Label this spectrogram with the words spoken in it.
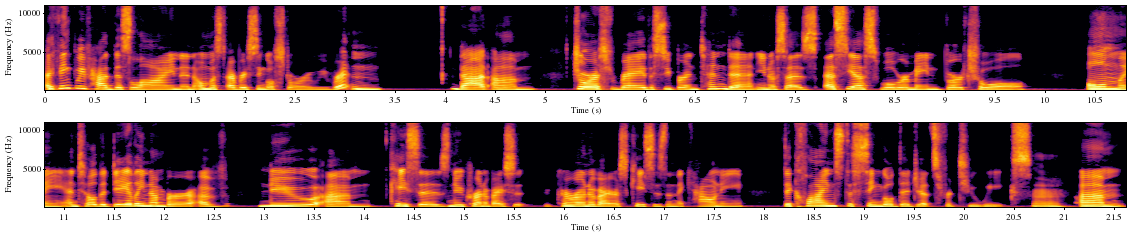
I think we've had this line in almost every single story we've written that um, Joris Ray, the superintendent, you know, says SCS will remain virtual only until the daily number of new um, cases, new coronavirus coronavirus cases in the county declines to single digits for two weeks. Mm. Um,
